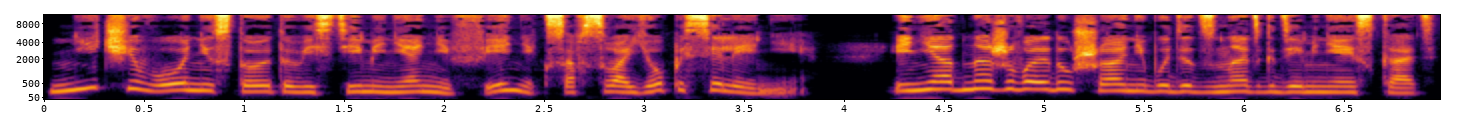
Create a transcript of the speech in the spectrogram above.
ничего не стоит увести меня не в Феникс, а в свое поселение. И ни одна живая душа не будет знать, где меня искать.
